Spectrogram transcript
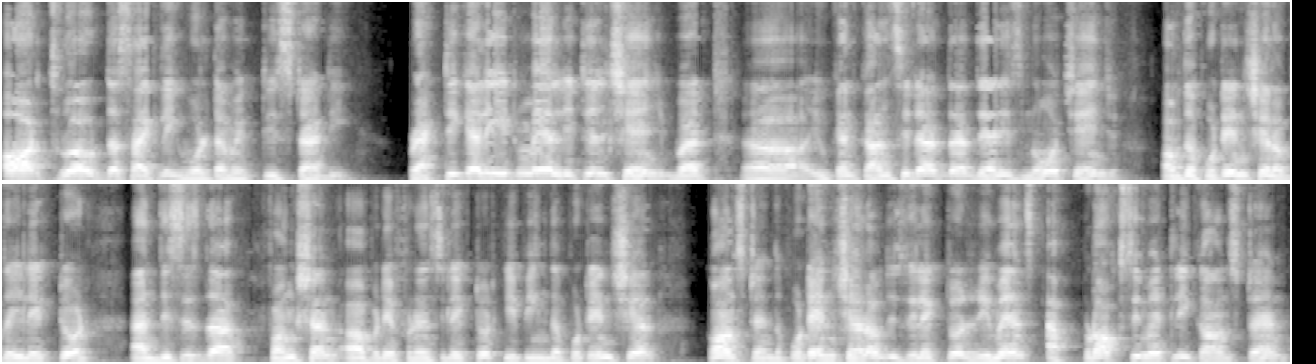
or throughout the cyclic voltammetry study. Practically it may little change but uh, you can consider that there is no change of the potential of the electrode and this is the function of reference electrode keeping the potential constant. The potential of this electrode remains approximately constant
